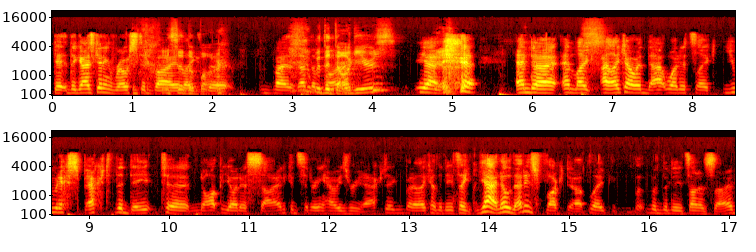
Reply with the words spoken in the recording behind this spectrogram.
get, the guy's getting roasted by the like bar. the, by at the with the dog ears. Yeah, Yeah. yeah. And uh, and like I like how in that one it's like you would expect the date to not be on his side considering how he's reacting, but I like how the date's like, yeah, no, that is fucked up. Like the, the date's on his side.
